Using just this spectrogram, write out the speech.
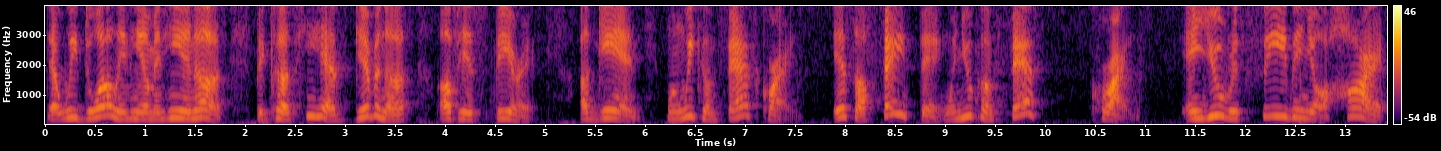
that we dwell in him and he in us, because he hath given us of his spirit. Again, when we confess Christ, it's a faith thing. When you confess Christ and you receive in your heart,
